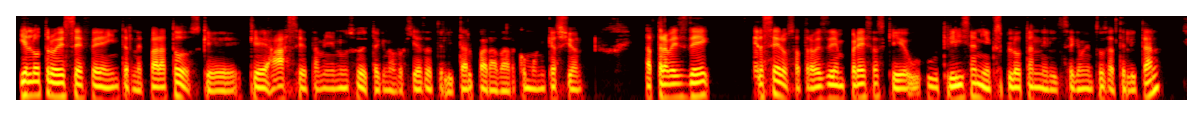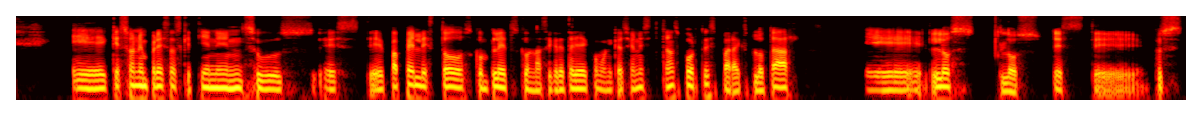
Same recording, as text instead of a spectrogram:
Y el otro es FE Internet para Todos, que, hace también uso de tecnología satelital para dar comunicación a través de terceros, a través de empresas que utilizan y explotan el segmento satelital, eh, que son empresas que tienen sus este, papeles todos completos con la Secretaría de Comunicaciones y Transportes para explotar eh, los, los, este, pues,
